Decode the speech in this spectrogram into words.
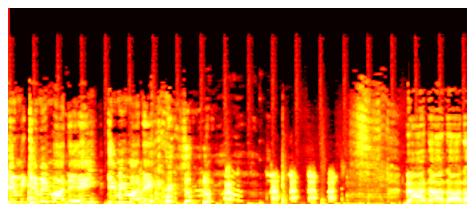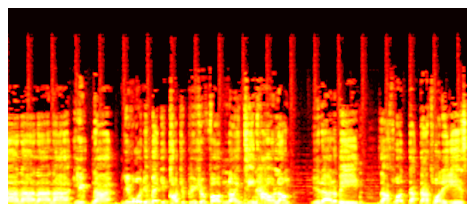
Give me, give me money, give me money. nah, nah, nah, nah, nah, nah, nah. You, nah, you already made your contribution from 19. How long? You know what I mean? That's what that, that's what it is.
